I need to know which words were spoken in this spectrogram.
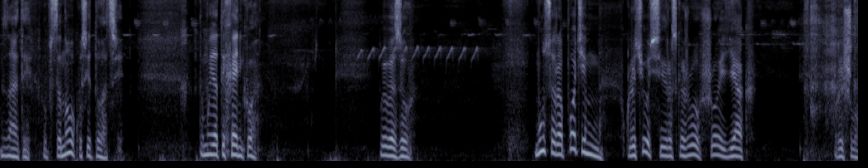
Знаєте, обстановку, ситуацію. Тому я тихенько вивезу мусор, а потім включусь і розкажу, що і як пройшло.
